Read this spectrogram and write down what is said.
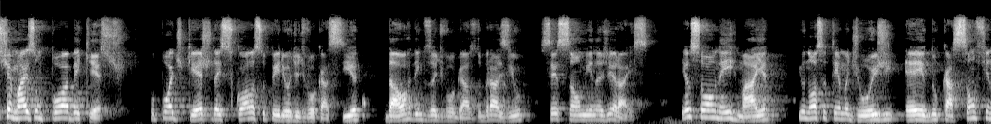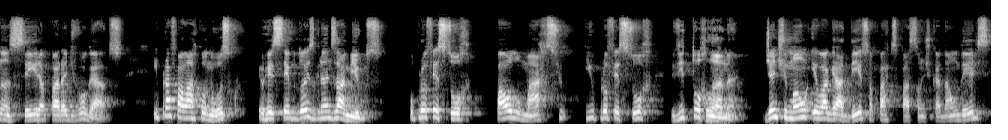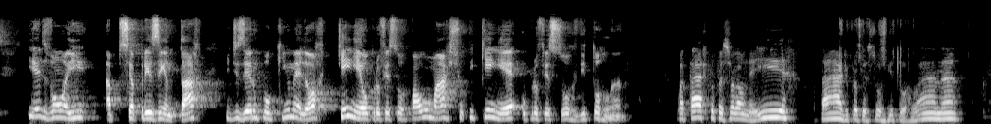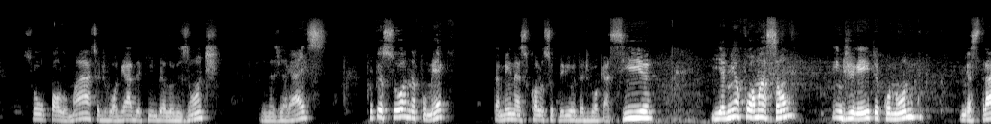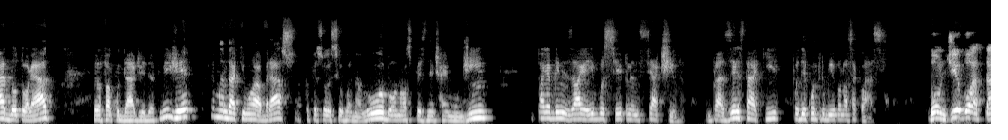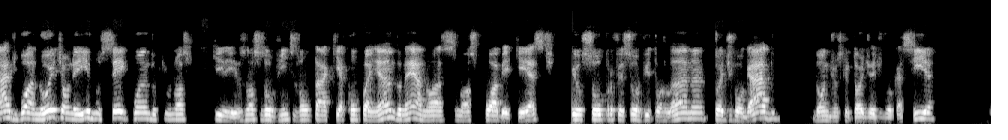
Este é mais um POABcast, o podcast da Escola Superior de Advocacia da Ordem dos Advogados do Brasil, seção Minas Gerais. Eu sou Alneir Maia e o nosso tema de hoje é Educação Financeira para Advogados. E para falar conosco, eu recebo dois grandes amigos, o professor Paulo Márcio e o professor Vitor Lana. De antemão, eu agradeço a participação de cada um deles e eles vão aí se apresentar e dizer um pouquinho melhor quem é o professor Paulo Márcio e quem é o professor Vitor Lana. Boa tarde, professor Alneir. Boa tarde, professor Vitor Lana. Sou o Paulo Márcio, advogado aqui em Belo Horizonte, Minas Gerais. Professor na FUMEC, também na Escola Superior da Advocacia. E a minha formação em Direito Econômico, mestrado, doutorado, pela Faculdade da FMG, Quero mandar aqui um abraço à professora Silvana Lobo, ao nosso presidente Raimundinho, e parabenizar aí você pela iniciativa. Um prazer estar aqui, poder contribuir com a nossa classe. Bom dia, boa tarde, boa noite, Alneir. Não sei quando que, nosso, que os nossos ouvintes vão estar aqui acompanhando né, a nosso, nosso POABcast. Eu sou o professor Vitor Lana, sou advogado, dono de um escritório de advocacia,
